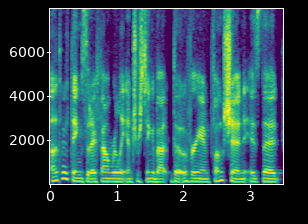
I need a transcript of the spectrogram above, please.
other things that I found really interesting about the ovarian function is that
